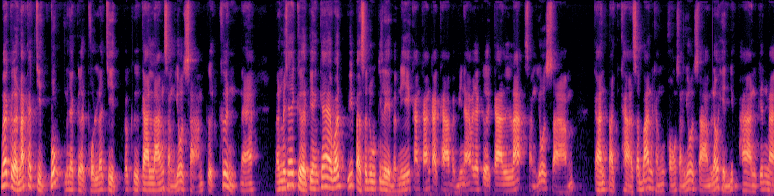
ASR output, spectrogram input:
เมื่อเกิดมรรคจิตปุ๊บมันจะเกิดผลละจิตก็คือการล้างสังโยชน์สามเกิดขึ้นนะ มันไม่ใช่เกิดเพียงแค่วัดวิปัสสนูกิเลสแบบนี้ค้างค้างคาคาแบบนี้นะ มันจะเกิดการละสังโยชน์สามการตัดขาดสะบั้นของของสังโยชน์สามแล้วเห็นนิพพานขึ้นมา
